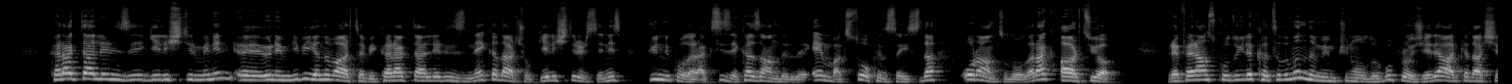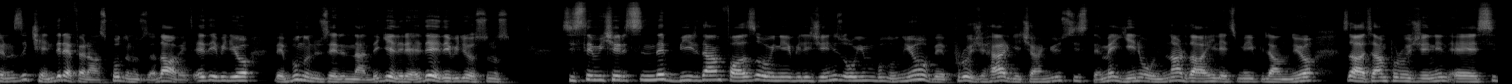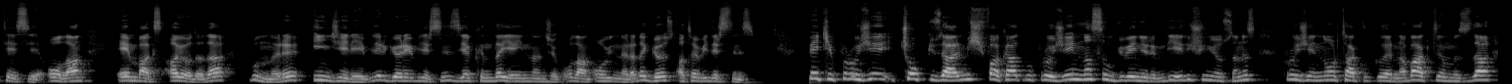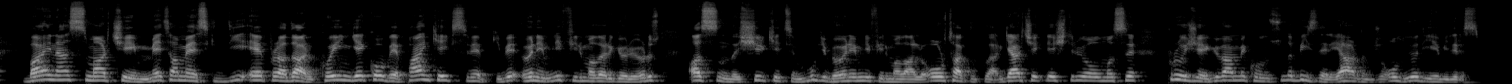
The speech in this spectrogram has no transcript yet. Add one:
Karakterlerinizi geliştirmenin e, önemli bir yanı var tabii. Karakterlerinizi ne kadar çok geliştirirseniz günlük olarak size kazandırdığı Mbox token sayısı da orantılı olarak artıyor. Referans koduyla katılımın da mümkün olduğu bu projede arkadaşlarınızı kendi referans kodunuzla davet edebiliyor ve bunun üzerinden de gelir elde edebiliyorsunuz. Sistem içerisinde birden fazla oynayabileceğiniz oyun bulunuyor ve proje her geçen gün sisteme yeni oyunlar dahil etmeyi planlıyor. Zaten projenin e, sitesi olan Nbox.io'da da bunları inceleyebilir, görebilirsiniz. Yakında yayınlanacak olan oyunlara da göz atabilirsiniz. Peki proje çok güzelmiş fakat bu projeye nasıl güvenirim diye düşünüyorsanız projenin ortaklıklarına baktığımızda Binance Smart Chain, Metamask, D-App Radar, CoinGecko ve PancakeSwap gibi önemli firmaları görüyoruz. Aslında şirketin bu gibi önemli firmalarla ortaklıklar gerçekleştiriyor olması projeye güvenme konusunda bizlere yardımcı oluyor diyebiliriz.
